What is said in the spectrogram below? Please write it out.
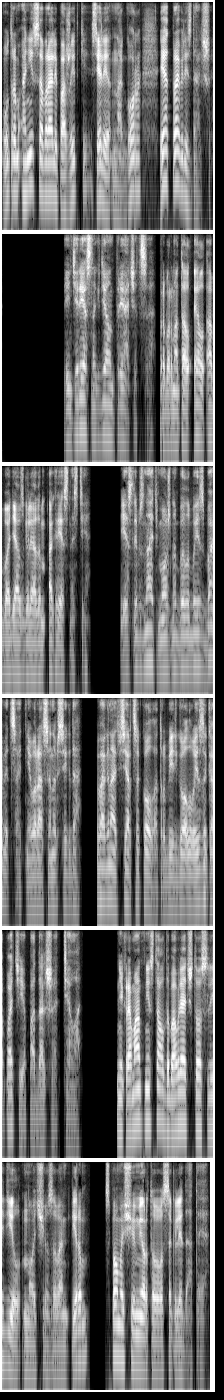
Утром они собрали пожитки, сели на гор и отправились дальше. «Интересно, где он прячется», — пробормотал Эл, обводя взглядом окрестности. «Если б знать, можно было бы избавиться от него раз и навсегда, вогнать в сердце кол, отрубить голову и закопать ее подальше от тела». Некромант не стал добавлять, что следил ночью за вампиром с помощью мертвого соглядатая,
